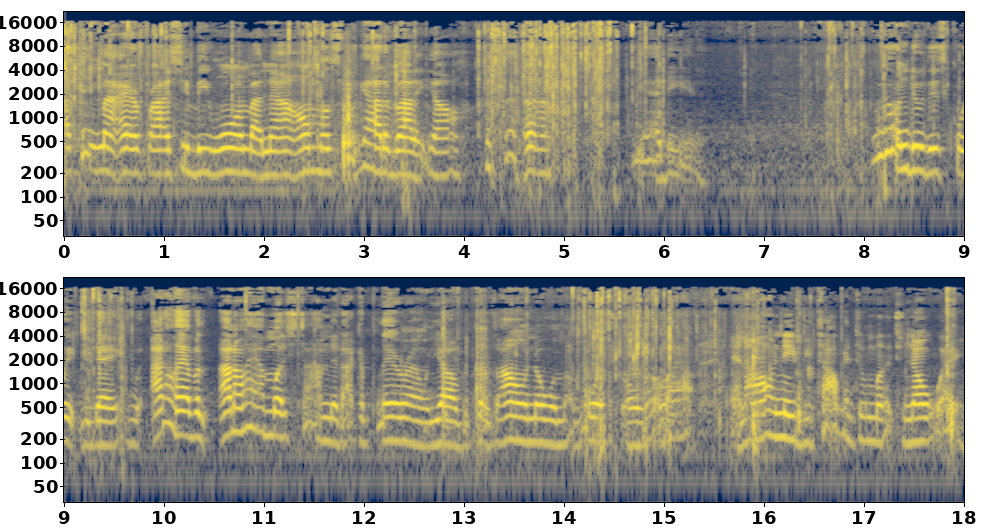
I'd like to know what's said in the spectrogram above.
I think my air fryer should be warm by now. I almost forgot about it, y'all. yeah, I did. We're gonna do this quick today. I don't have a I don't have much time that I can play around with y'all because I don't know when my voice gonna go out, and I don't need to be talking too much. No way.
